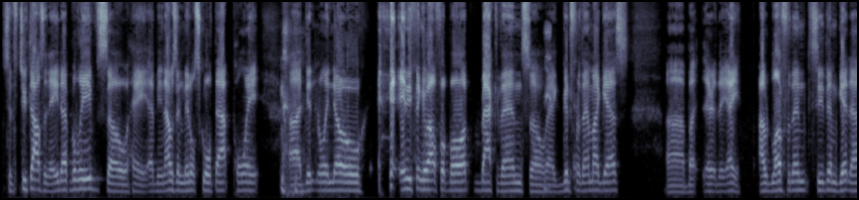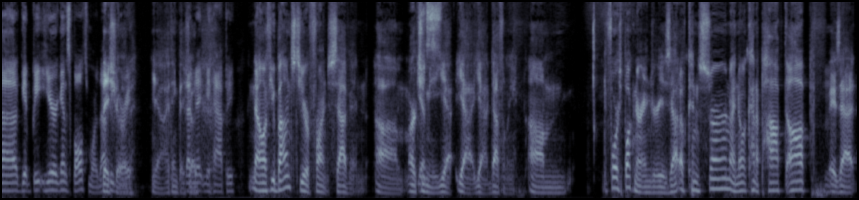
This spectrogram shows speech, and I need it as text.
since 2008 i believe. So hey i mean i was in middle school at that point. Uh, didn't really know anything about football up back then. So hey, good for them i guess uh, but they're, they hey i would love for them to see them get uh, get beat here against baltimore that'd they be should. great Yeah, I think they that'd should. make me happy Now, if you bounce to your front seven, um, or excuse me, yeah, yeah, yeah, definitely. Um, DeForest Buckner injury is that of concern? I know it kind of popped up. Hmm. Is that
